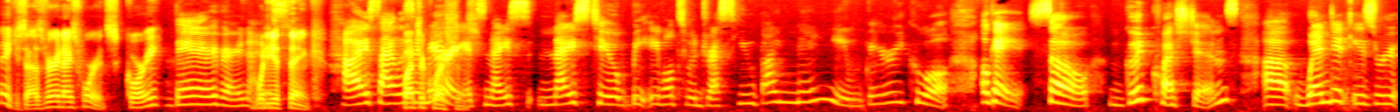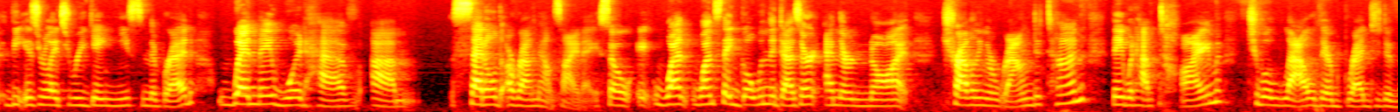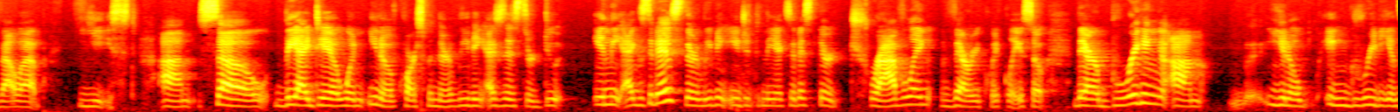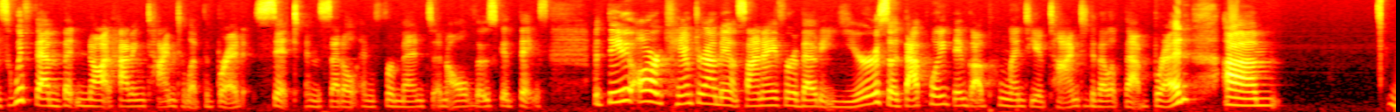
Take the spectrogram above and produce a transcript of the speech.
Thank you, Silas. Very nice words. Corey? Very, very nice. What do you think? Hi, Silas Bunch and Mary. questions. It's nice, nice to be able to address you by name. Very cool. Okay, so good questions. Uh, when did Israel, the Israelites regain yeast in the bread? When they would have um, settled around Mount Sinai. So it, once they go in the desert and they're not traveling around a ton, they would have time to allow their bread to develop yeast. Um, so the idea when, you know, of course, when they're leaving Exodus, they're do in the Exodus, they're leaving Egypt in the Exodus, they're traveling very quickly. So they're bringing, um, you know, ingredients with them, but not having time to let the bread sit and settle and ferment and all of those good things. But they are camped around Mount Sinai for about a year. So at that point, they've got plenty of time to develop that bread. Um,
